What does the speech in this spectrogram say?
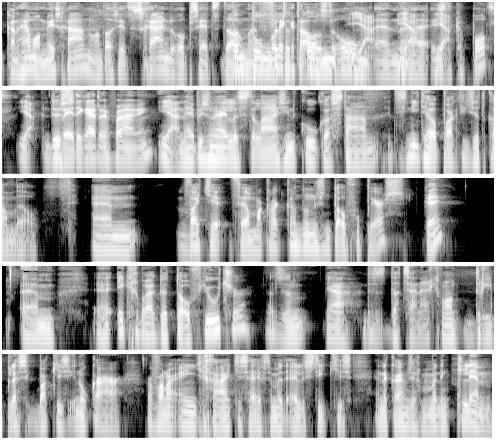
kan helemaal misgaan, want als je het schuin erop zet, dan, Dan flikkert het alles om. erom Ja, en ja, eh, is ja. het kapot. Ja, dus Weet ik uit ervaring. ja, dan heb je zo'n hele stellage in de koelkast staan. Het is niet heel praktisch, het kan wel. Ehm, wat je veel makkelijker kan doen is een tofu pers. Oké. Ehm, eh, ik gebruik de ToFuture. Dat, is een, ja, dat, dat zijn eigenlijk gewoon drie plastic bakjes in elkaar. Waarvan er eentje gaatjes heeft en met elastiekjes. En dan kan je hem zeg maar met een klem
